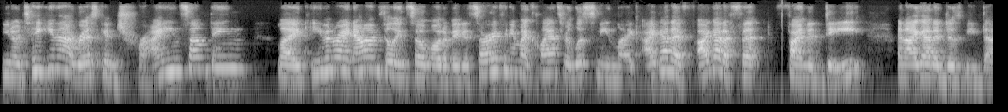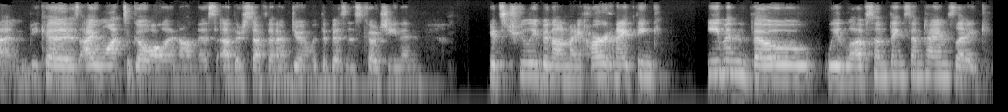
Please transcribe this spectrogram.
you know, taking that risk and trying something like even right now i'm feeling so motivated sorry if any of my clients are listening like i gotta i gotta fit, find a date and I got to just be done because I want to go all in on this other stuff that I'm doing with the business coaching. And it's truly been on my heart. And I think even though we love something sometimes, like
